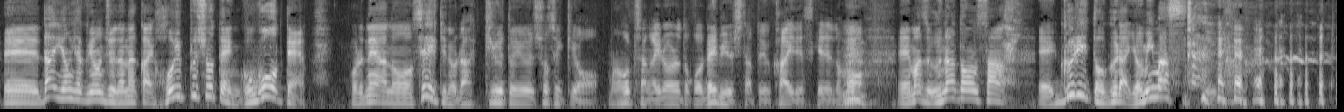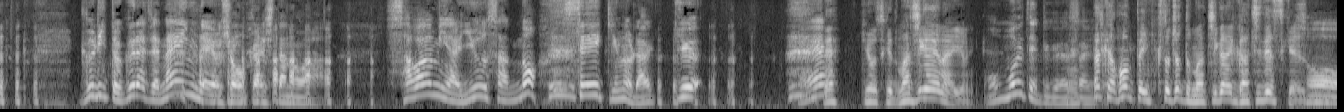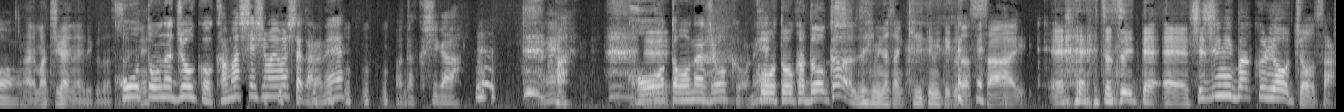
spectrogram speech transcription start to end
う。えー、第447回ホイップ書店5号店。これね、あの、世紀の落球という書籍を、まあ、ホイップさんがいろいろとこうレビューしたという回ですけれども、えーまず、うな丼さん、えーグリとグラ読みますというグリとグラじゃないんだよ、紹介したのは。沢宮優さんの世紀の落球。ねね、気をつけて間違えないように。覚えておいてくださいよ。確かに本編聞くとちょっと間違いがちですけれども。そうはい、間違えないでください、ね。高等なジョークをかましてしまいましたからね。私が。ね 高等なジョークをね。高等かどうかはぜひ皆さん聞いてみてください。えー続いて、えーしじみ幕僚長さん。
